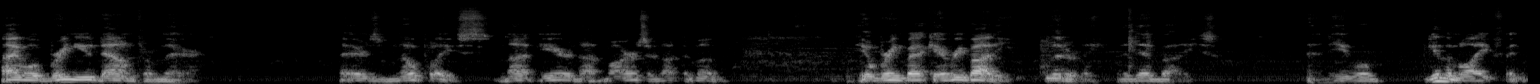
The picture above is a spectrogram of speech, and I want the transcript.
I will bring you down from there. There's no place, not here, not Mars, or not the moon. He'll bring back everybody, literally, the dead bodies. And he will give them life in,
